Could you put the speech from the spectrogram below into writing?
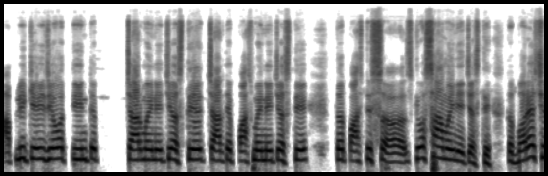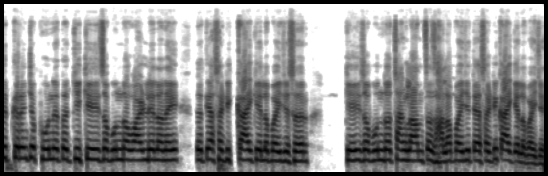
आपली केळी जेव्हा तीन ते चार महिन्याची असते चार ते पाच महिन्याची असते तर पाच ते स- किंवा सहा महिन्याची असते. तर बऱ्याच शेतकऱ्यांचे फोन येतात की केळीचा बुंदा वाढलेला नाही तर त्यासाठी काय केलं पाहिजे सर? केळीचा बुंदा चांगला आमचा झाला पाहिजे त्यासाठी काय केलं पाहिजे?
